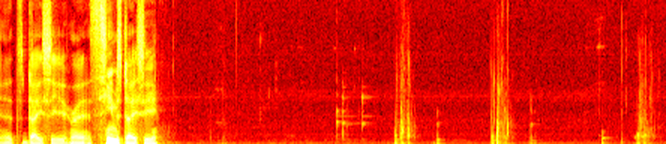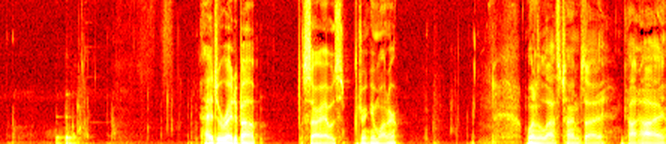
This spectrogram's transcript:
it's dicey, right? It seems dicey. I had to write about. Sorry, I was drinking water. One of the last times I got high,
